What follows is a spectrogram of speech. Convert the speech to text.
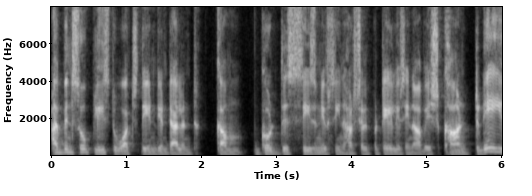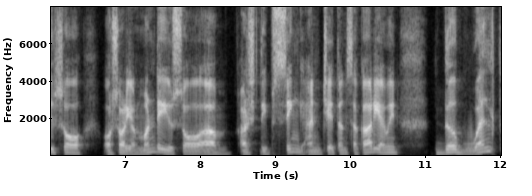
I've been so pleased to watch the Indian talent come good this season. You've seen Harshal Patel, you've seen Avesh Khan. Today you saw, or sorry, on Monday you saw um, Arshdeep Singh and Chetan Sakari. I mean, the wealth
